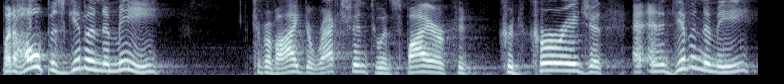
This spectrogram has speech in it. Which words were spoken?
But hope is given to me to provide direction, to inspire courage, and, and given to me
